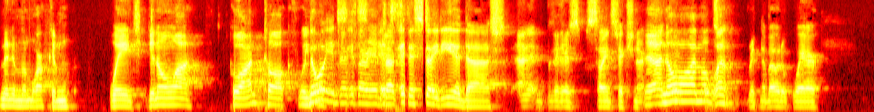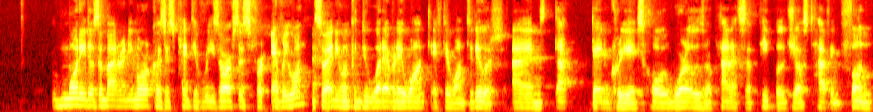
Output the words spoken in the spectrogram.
minimum working wage. You know what? Go on, talk. We No, go- it's, very, it's, it's, interesting. it's this idea that uh, there's science fiction. Yeah, no, I'm a- books well- written about it where money doesn't matter anymore because there's plenty of resources for everyone. So anyone can do whatever they want if they want to do it, and that then creates whole worlds or planets of people just having fun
